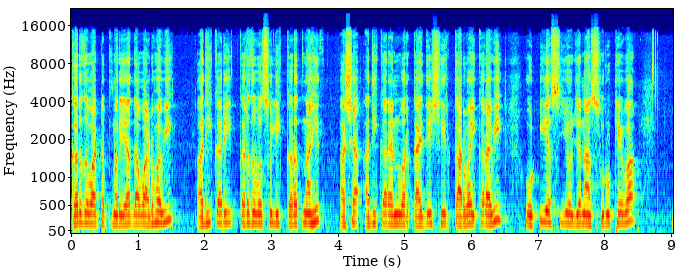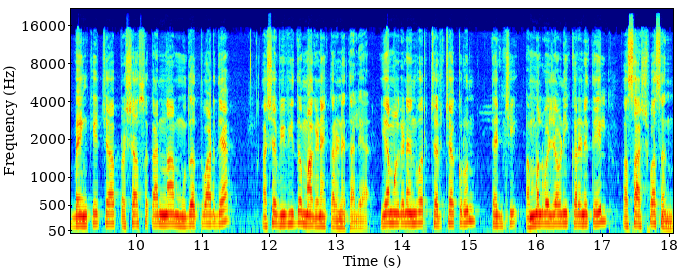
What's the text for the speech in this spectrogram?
कर्ज वाटप मर्यादा वाढवावी अधिकारी कर्ज वसुली करत नाहीत अशा अधिकाऱ्यांवर कायदेशीर कारवाई करावी. ओ टी एस योजना सुरू ठेवा. बँकेच्या प्रशासकांना मुदतवाढ द्या. अशा विविध मागण्या करण्यात आल्या. या मागण्यांवर चर्चा करून त्यांची अंमलबजावणी करण्यात येईल असं आश्वासन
